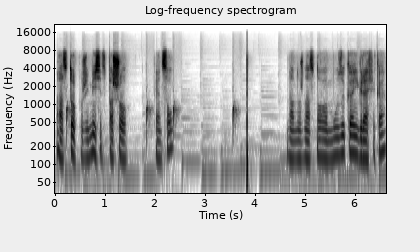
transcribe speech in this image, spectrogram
А, стоп, уже месяц пошел. Cancel. Нам нужна снова музыка и графика.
